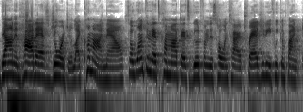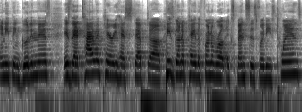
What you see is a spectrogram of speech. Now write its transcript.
down in hot ass Georgia. Like, come on now. So, one thing that's come out that's good from this whole entire tragedy, if we can find anything good in this, is that Tyler Perry has stepped up. He's gonna pay the funeral expenses for these twins.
